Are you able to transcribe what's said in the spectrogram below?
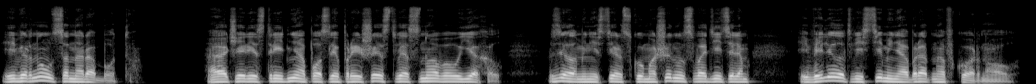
и вернулся на работу. А через три дня после происшествия снова уехал, взял министерскую машину с водителем и велел отвезти меня обратно в Корнуолл.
